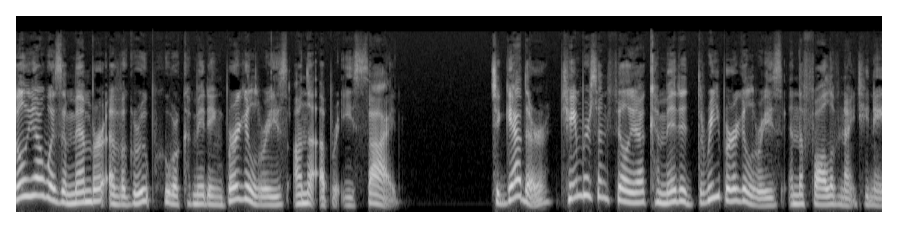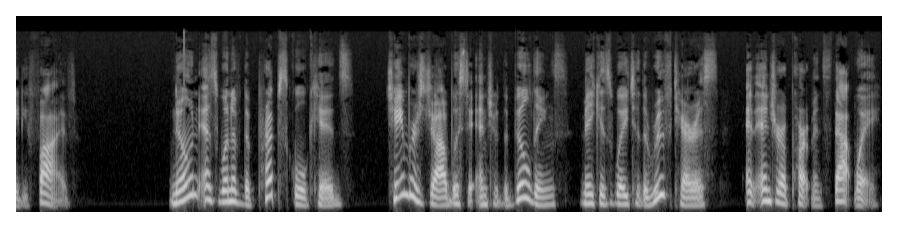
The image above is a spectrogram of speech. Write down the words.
Filia was a member of a group who were committing burglaries on the Upper East Side. Together, Chambers and Filia committed three burglaries in the fall of 1985. Known as one of the prep school kids, Chambers' job was to enter the buildings, make his way to the roof terrace, and enter apartments that way.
